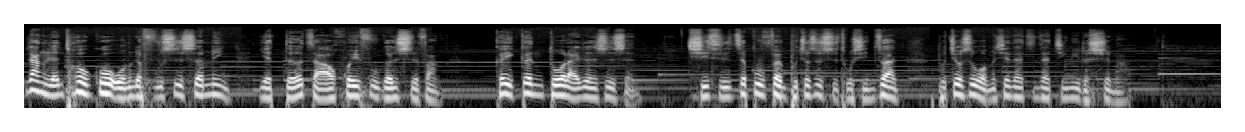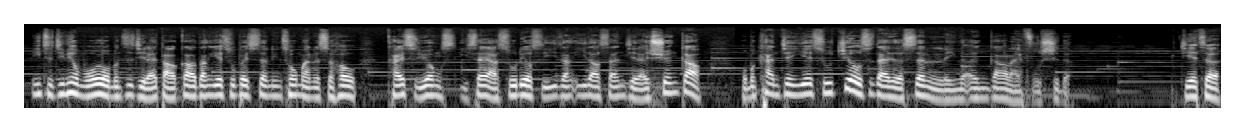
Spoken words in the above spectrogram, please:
让人透过我们的服侍生命也得着恢复跟释放，可以更多来认识神。其实这部分不就是使徒行传，不就是我们现在正在经历的事吗？因此，今天我们为我们自己来祷告。当耶稣被圣灵充满的时候，开始用以赛亚书六十一章一到三节来宣告：我们看见耶稣就是带着圣灵的恩膏来服侍的。接着，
